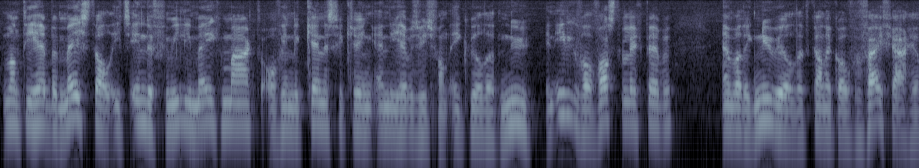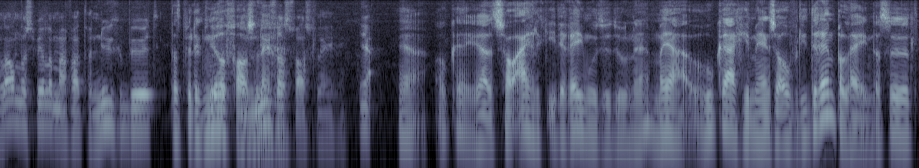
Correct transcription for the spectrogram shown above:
want die hebben meestal iets in de familie meegemaakt of in de kennissenkring. En die hebben zoiets van, ik wil dat nu in ieder geval vastgelegd hebben. En wat ik nu wil, dat kan ik over vijf jaar heel anders willen. Maar wat er nu gebeurt, Dat wil ik nu al vastleggen. nu vast vastleggen. Ja. Ja, oké. Ja, dat zou eigenlijk iedereen moeten doen. Hè? Maar ja, hoe krijg je mensen over die drempel heen? Dat ze, het,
